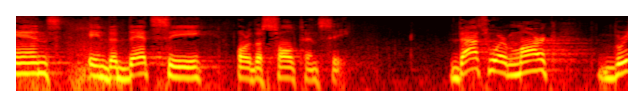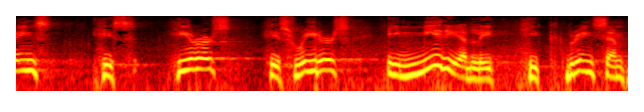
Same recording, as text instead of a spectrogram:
ends in the Dead Sea or the Salton Sea. That's where Mark brings his hearers, his readers, immediately he brings them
